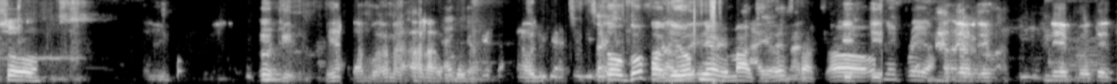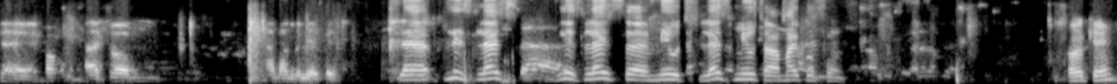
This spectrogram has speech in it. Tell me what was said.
So Good. Yeah, that's what I'm Thank you. so go for the opening remarks. Let's start. Uh, opening prayer. Uh, please let's please let's uh, mute let's mute our microphones. Okay.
